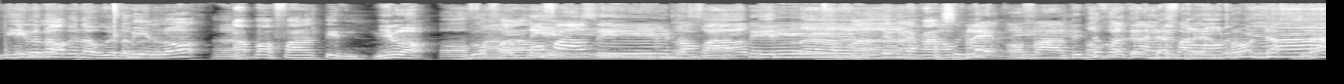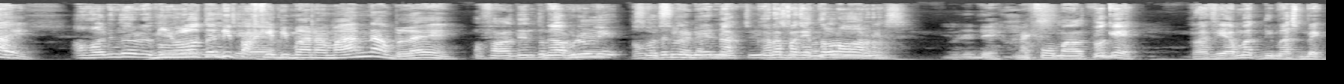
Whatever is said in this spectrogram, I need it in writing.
Milo, Gua tahu, gua tahu, gua tahu. Milo apa Valtin? Milo. Oh, Gua Valtin. Ovaltine, Ovaltine lah. Valtin udah kasih. Blay, Ovaltine tuh Ovaltine kagak ada varian produk, Blay. Ovaltine tuh ada Milo tuh dipakai di mana-mana, Blay. Ovaltin tuh Nggak peduli, Ovaltine susu lebih enak, cuy, karena pakai telur. Udah deh, next. Ovaltin. Oke, Raffi Ahmad di Masbek.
